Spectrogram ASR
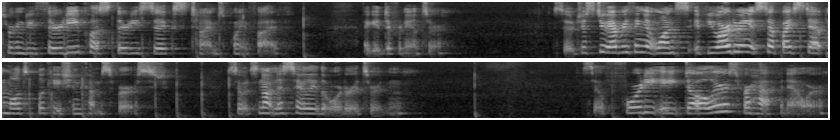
So we're going to do 30 plus 36 times 0.5. I get a different answer. So just do everything at once. If you are doing it step by step, multiplication comes first. So it's not necessarily the order it's written. So $48 for half an hour.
